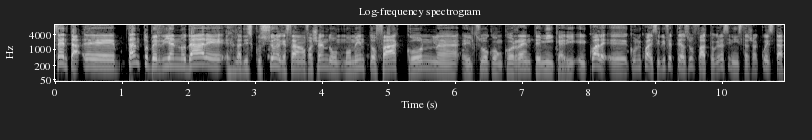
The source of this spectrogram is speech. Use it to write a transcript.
Senta, eh, tanto per riannodare la discussione che stavamo facendo un momento fa con eh, il suo concorrente Micari, il quale, eh, con il quale si rifletteva sul fatto che la sinistra ha questa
